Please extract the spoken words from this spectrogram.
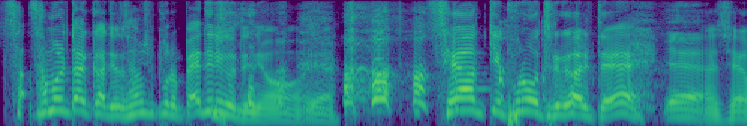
3월 달까지는 30% 빼드리거든요. 예. 새 학기 프로 들어갈 때 예. 아, 제가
